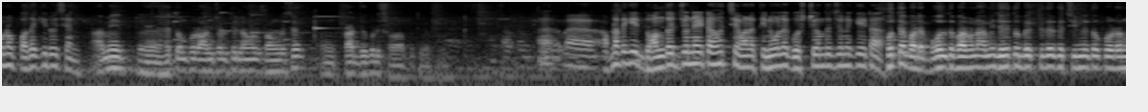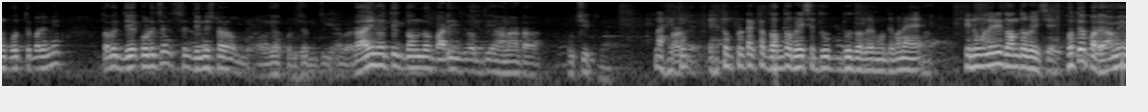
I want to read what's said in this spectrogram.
কোনো পদে কি রয়েছেন? আমি হেতমপুর অঞ্চল তৃণমূল কংগ্রেসের কার্যকরী সভাপতি আছি। আপনাদের কি দ্বন্দ্বের জন্য এটা হচ্ছে? মানে তৃণমূলের গোষ্ঠী দ্বন্দ্বের জন্য কি এটা? হতে পারে বলতে পারব না। আমি যেহেতু ব্যক্তিদেরকে চিহ্নিতকরণ করতে পারিনি তবে যে করেছে সে জিনিসটা ইয়ে করেছে। রাজনৈতিক দ্বন্দ্ব বাড়ি অব্দি আনাটা উচিত নয়। না হেতম হেতমপুরে তো একটা দ্বন্দ্ব রয়েছে দু দলের মধ্যে মানে তৃণমূলেরই দ্বন্দ্ব রয়েছে। হতে পারে আমি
